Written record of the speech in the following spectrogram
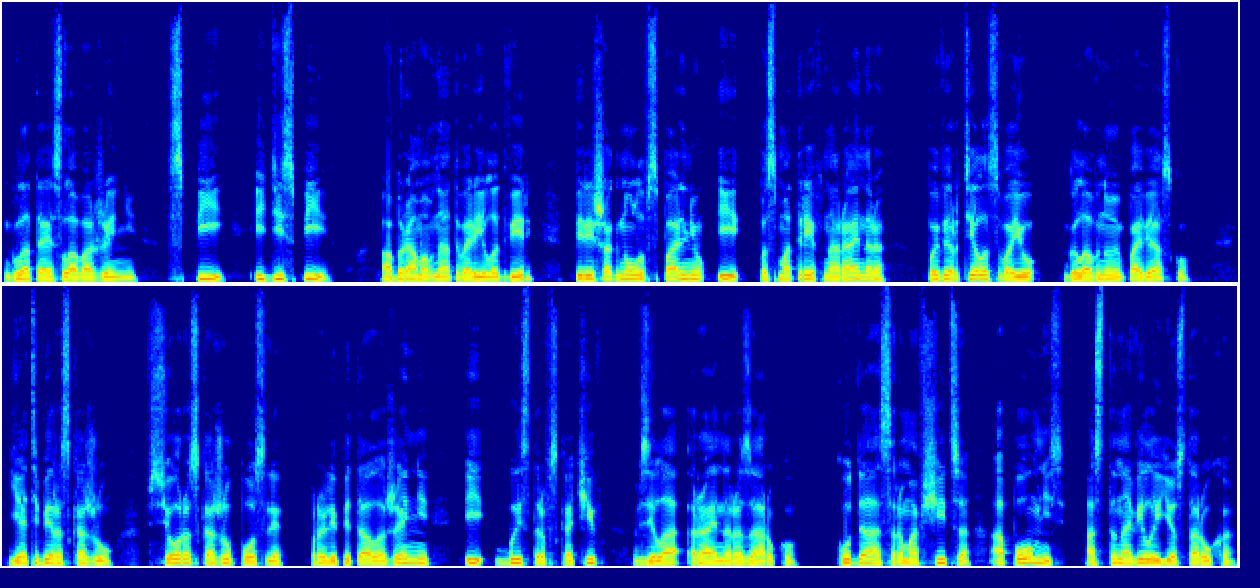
глотая слова Женни. «Спи, иди спи!» Абрамовна отворила дверь, перешагнула в спальню и, посмотрев на Райнера, повертела свою головную повязку. «Я тебе расскажу, все расскажу после», — пролепетала Женни и, быстро вскочив, взяла Райнера за руку. «Куда, срамовщица? Опомнись!» — остановила ее старуха.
